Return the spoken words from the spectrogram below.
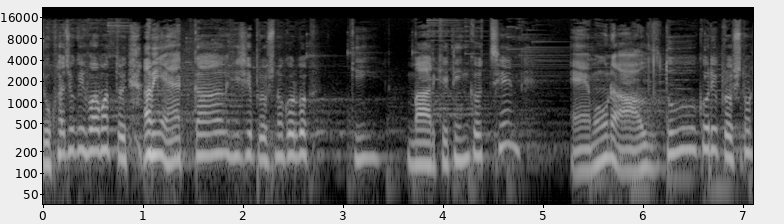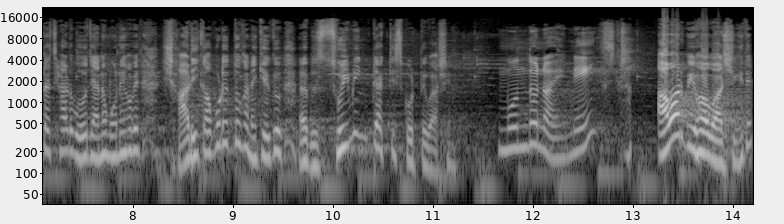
চোখাচোখি হওয়া মাত্রই আমি এককাল হেসে প্রশ্ন করব কি মার্কেটিং করছেন? এমন আলতো করে প্রশ্নটা ছাড়বো যেন মনে হবে শাড়ি কাপড়ের দোকানে কেউ কেউ সুইমিং প্র্যাকটিস করতে আসেন মন্দ নয় নেক্সট। আমার বিবাহ বার্ষিকীতে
